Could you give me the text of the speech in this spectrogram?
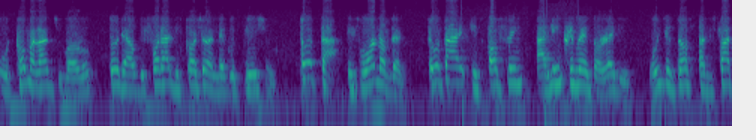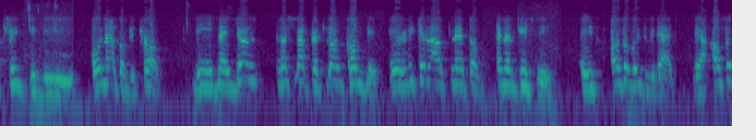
will come around tomorrow, so there will be further discussion and negotiation. Total is one of them. Total is offering an increment already, which is not satisfactory to the owners of the truck. The Nigerian National Petroleum Company, a retail outlet of NNPC, is also going to be there. They are also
